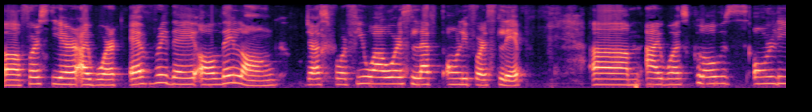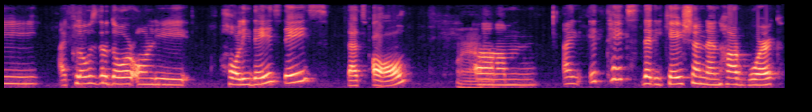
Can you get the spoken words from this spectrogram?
Uh, first year, I worked every day, all day long, just for a few hours left only for sleep. Um, I was closed only, I closed the door only holidays days. That's all. Wow. Um, I, it takes dedication and hard work,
